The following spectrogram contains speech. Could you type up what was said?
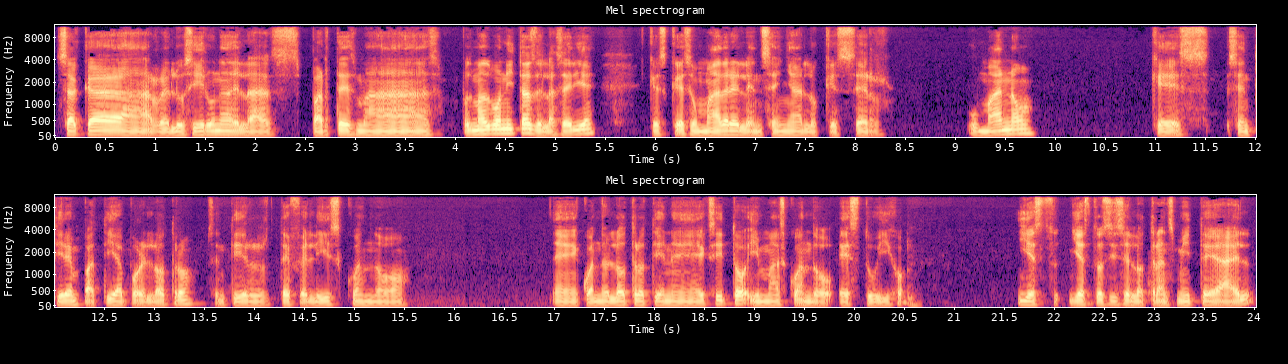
saca a relucir una de las partes más, pues más bonitas de la serie, que es que su madre le enseña lo que es ser humano, que es sentir empatía por el otro, sentirte feliz cuando, eh, cuando el otro tiene éxito y más cuando es tu hijo. Y esto, y esto sí se lo transmite a él.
